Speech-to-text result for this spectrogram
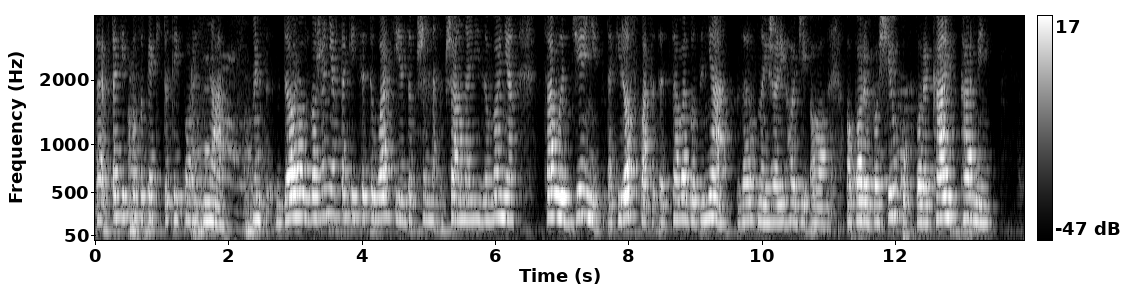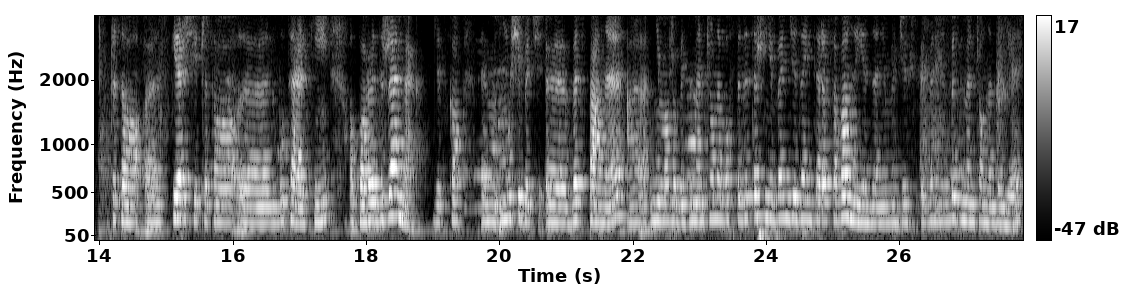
e, w taki sposób, jaki do tej pory zna. Więc do rozważenia w takiej sytuacji do prze- przeanalizowania cały dzień, taki rozkład e, całego dnia, zarówno jeżeli chodzi o, o pory posiłków, pory ka- karmień, czy to e, z piersi, czy to e, z butelki, o pory drzemek. Dziecko musi być wyspane, a nie może być zmęczone, bo wtedy też nie będzie zainteresowane jedzeniem, będzie, będzie zbyt zmęczone, by jeść.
